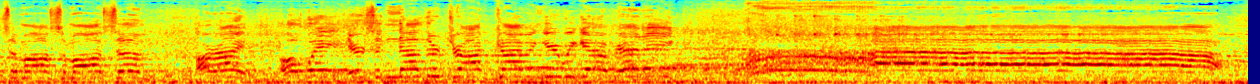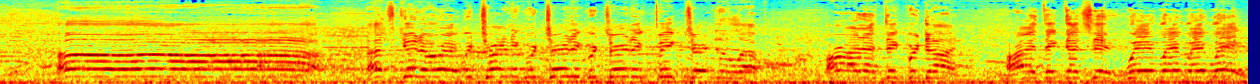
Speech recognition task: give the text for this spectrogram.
Awesome, awesome, awesome. All right. Oh, wait, there's another drop coming. Here we go. Ready? Ah! Ah! That's good. All right, we're turning, we're turning, we're turning. Big turn to the left. All right, I think we're done. All right, I think that's it. Wait, wait, wait, wait.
